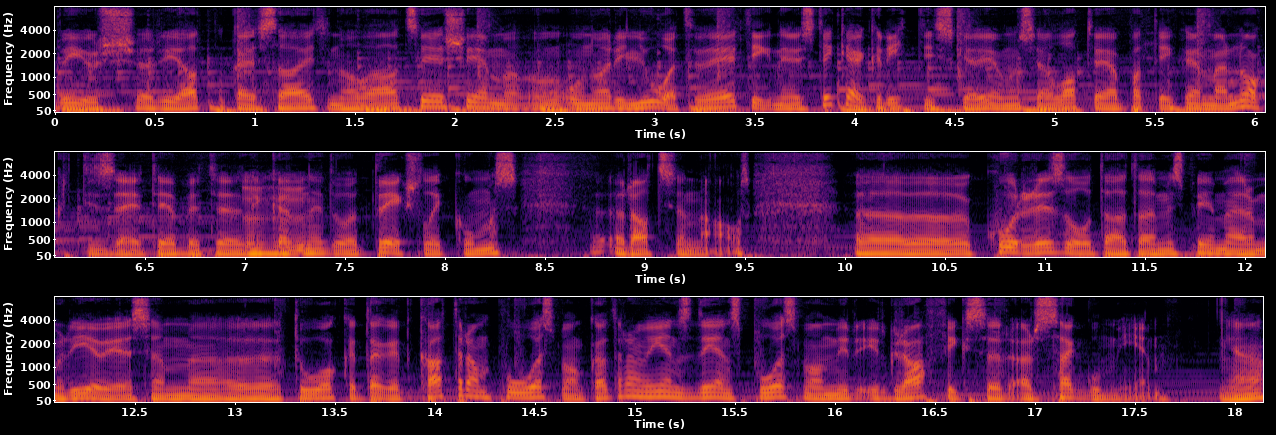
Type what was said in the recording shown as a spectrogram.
bijuši arī atpakaļ saiti no vāciešiem, un, un arī ļoti vērtīgi, nevis tikai kritiski, ja, jo mums jau Latvijā patīk vienmēr nokritizēt, ja, bet nekad mm -hmm. nedod priekšlikumus racionālus. Uh, kur rezultātā mēs, piemēram, ieviesam uh, to, ka tagad katram posmam, katram vienas dienas posmam ir, ir grafiks ar, ar segumiem. Ja?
